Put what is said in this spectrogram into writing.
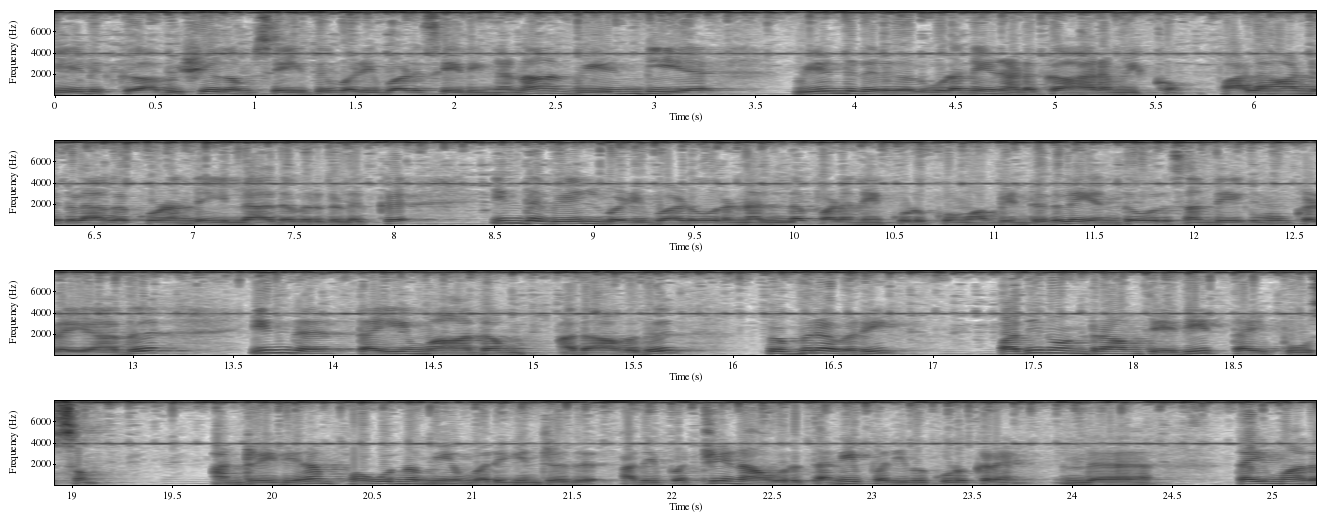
வேலுக்கு அபிஷேகம் செய்து வழிபாடு செய்தீங்கன்னா வேண்டிய வேண்டுதல்கள் உடனே நடக்க ஆரம்பிக்கும். பல ஆண்டுகளாக குழந்தை இல்லாதவர்களுக்கு இந்த வேல் வழிபாடு ஒரு நல்ல பலனை கொடுக்கும் அப்படின்றதுல எந்த ஒரு சந்தேகமும் கிடையாது. இந்த தை மாதம் அதாவது பிப்ரவரி பதினொன்றாம் தேதி தைப்பூசம். அன்றைய தினம் பௌர்ணமியும் வருகின்றது. அதை பற்றி நான் ஒரு தனி பதிவு கொடுக்குறேன். இந்த தை மாத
